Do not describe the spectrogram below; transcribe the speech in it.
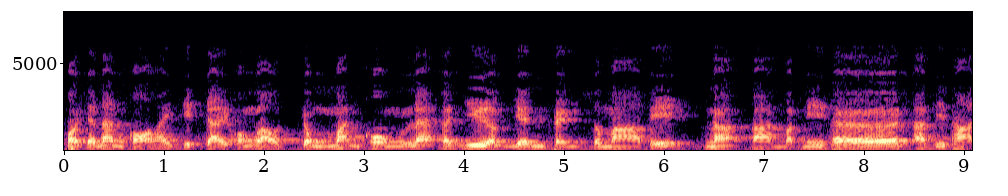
เพราะฉะนั้นขอให้จิตใจของเราจงมั่นคงและก็เยือกเย็นเป็นสมาธิณการบัดนี้เถิดอธิษฐาน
